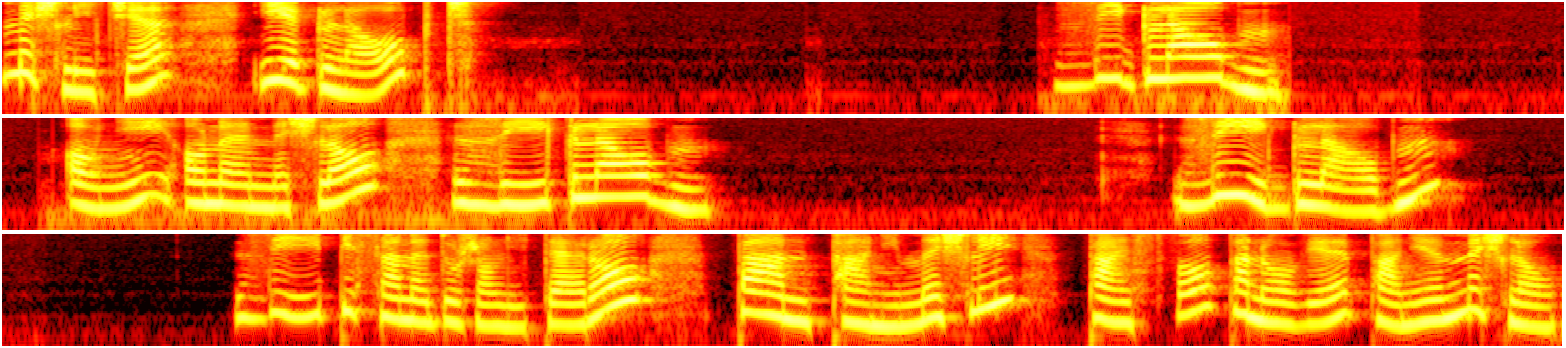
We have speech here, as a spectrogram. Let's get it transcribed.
Myślicie. Ihr glaubt. Sie glauben. Oni, one myślą. Sie glauben. Sie glauben. Sie pisane dużą literą. Pan, pani myśli. Państwo, panowie, panie myślą.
